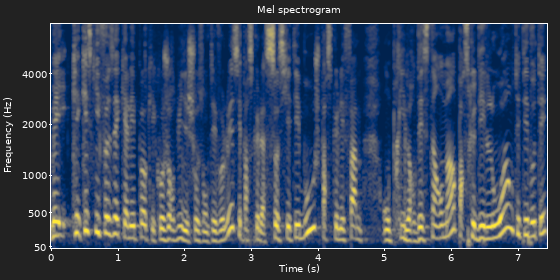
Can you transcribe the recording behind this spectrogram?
Mais qu'est-ce qui faisait qu'à l'époque et qu'aujourd'hui les choses ont évolué C'est parce que la société bouge, parce que les femmes ont pris leur destin en main, parce que des lois ont été votées?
